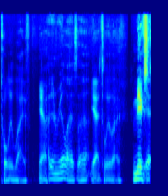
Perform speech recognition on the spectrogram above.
totally live. Yeah. I didn't realize that. yeah, totally live. Mixed. Yeah.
